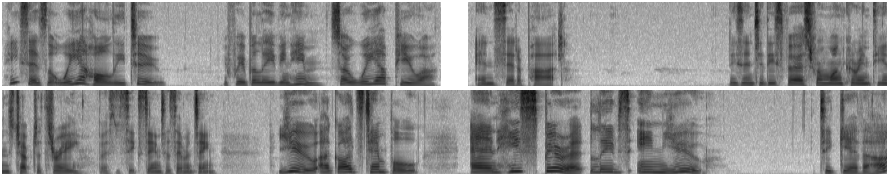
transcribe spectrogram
he says that we are holy too, if we believe in him. So we are pure and set apart. Listen to this verse from 1 Corinthians chapter 3, verses 16 to 17. You are God's temple, and his spirit lives in you. Together,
